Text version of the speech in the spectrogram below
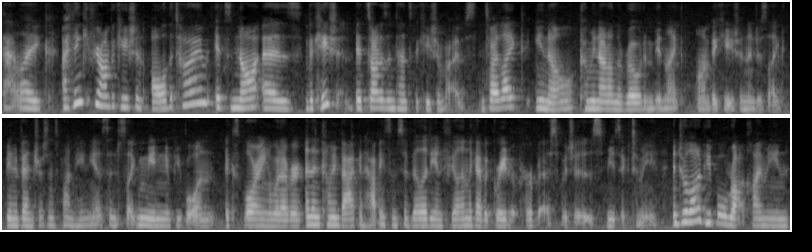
that like I think if you're on vacation all the time, it's not as vacation. It's not as intense vacation vibes. And so I like, you know, coming out on the road and being like on vacation and just like being adventurous and spontaneous and just like meeting new people and exploring and whatever. And then coming back and having some stability and feeling like I have a greater purpose, which is music to me. And to a lot of people, rock climbing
